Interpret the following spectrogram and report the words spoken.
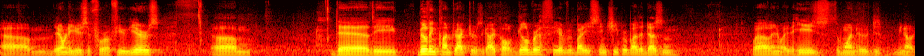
Um, they only used it for a few years. Um, the, the building contractor is a guy called Gilbreth. Everybody's seen Cheaper by the Dozen. Well, anyway, he's the one who you know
